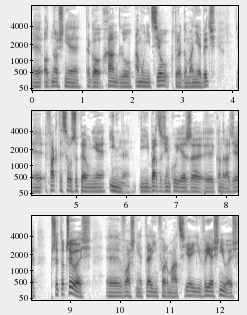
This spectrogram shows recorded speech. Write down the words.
y, odnośnie tego handlu amunicją, którego ma nie być. Y, fakty są zupełnie inne. I bardzo dziękuję, że Konradzie przytoczyłeś właśnie te informacje i wyjaśniłeś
